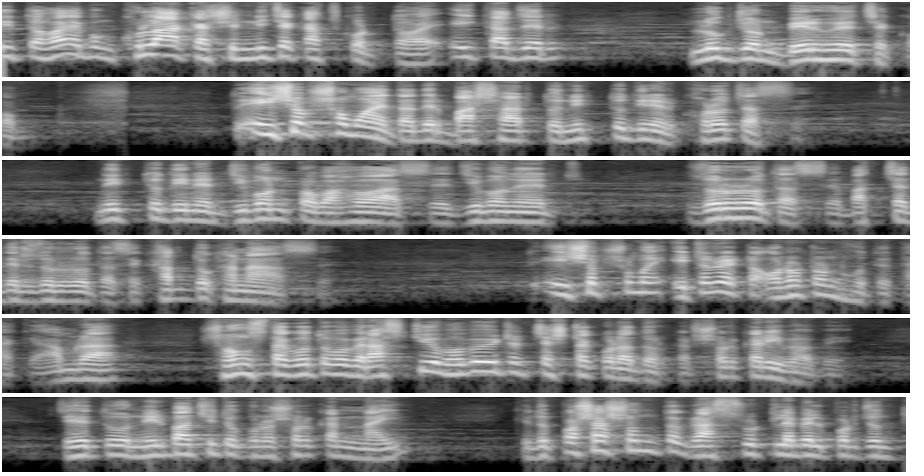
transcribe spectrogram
দিতে হয় এবং খোলা আকাশের নিচে কাজ করতে হয়। এই কাজের লোকজন বের হয়েছে কম। তো এইসব সময় তাদের বাসার তো নিত্যদিনের খরচ আছে। নিত্যদিনের জীবন প্রবাহ আছে, জীবনের জরুরত আছে, বাচ্চাদের জরুরত আছে, খাদ্যখানা আছে। তো এইসব সময় এটারও একটা অনটন হতে থাকে। আমরা সংস্থাগতভাবে, রাষ্ট্রীয়ভাবেও এটার চেষ্টা করা দরকার, সরকারিভাবে। যেহেতু নির্বাচিত কোনো সরকার নাই কিন্তু প্রশাসন তো গ্রাসরুট লেভেল পর্যন্ত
